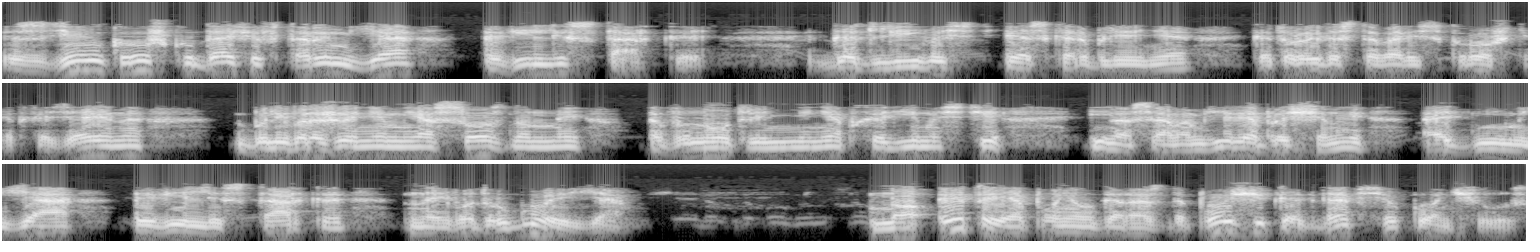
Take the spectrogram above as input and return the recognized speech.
сделал крошку Даффи вторым «я» Вилли Старка. Годливость и оскорбления, которые доставались крошке от хозяина, были выражением неосознанной внутренней необходимости и на самом деле обращены одним «я» Вилли Старка на его другое «я». Но это я понял гораздо позже, когда все кончилось.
